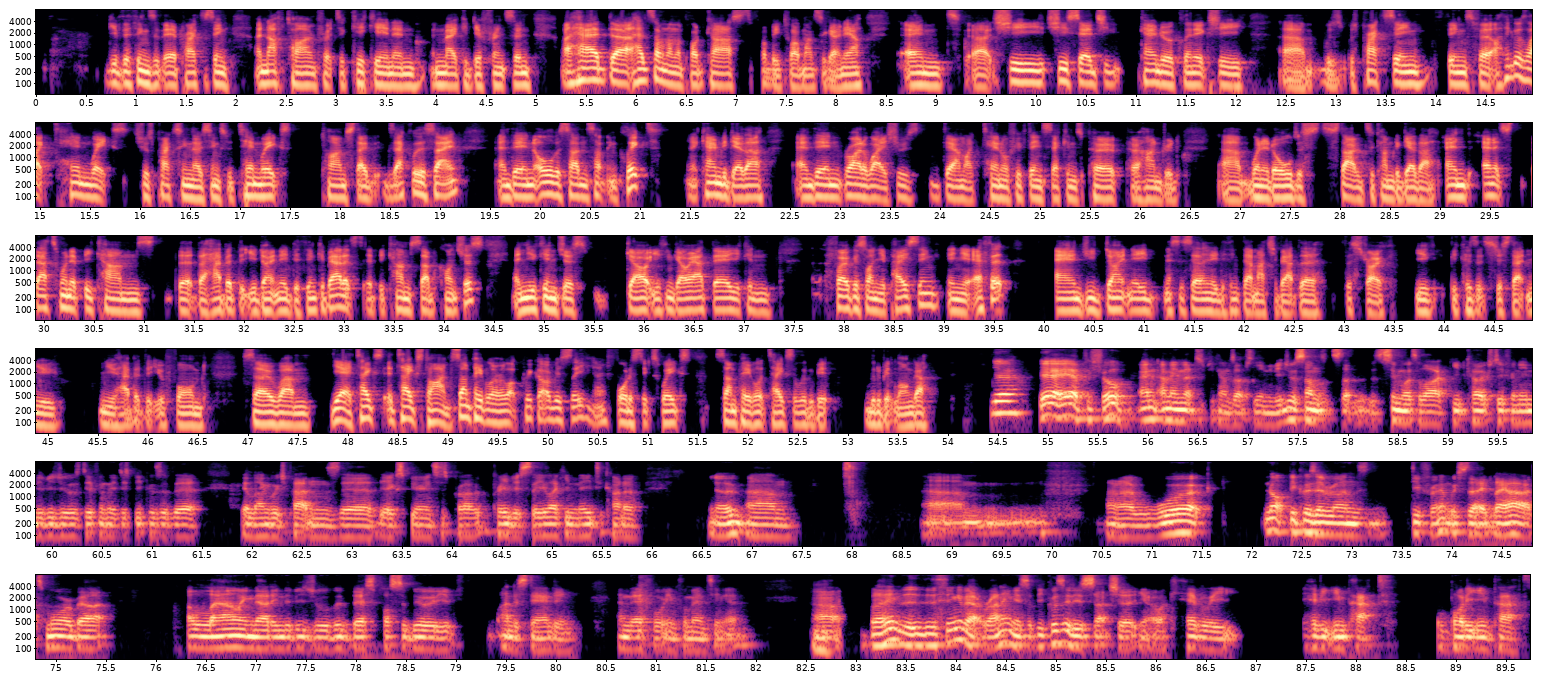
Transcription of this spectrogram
give the things that they're practicing enough time for it to kick in and, and make a difference. And I had uh, had someone on the podcast probably 12 months ago now, and uh, she she said she came to a clinic. She um, was was practicing things for I think it was like ten weeks. She was practicing those things for ten weeks. Time stayed exactly the same, and then all of a sudden something clicked and it came together. And then right away she was down like ten or fifteen seconds per per hundred um, when it all just started to come together. And and it's that's when it becomes the the habit that you don't need to think about. It's it becomes subconscious, and you can just go. You can go out there. You can focus on your pacing and your effort and you don't need necessarily need to think that much about the the stroke you because it's just that new new habit that you've formed so um yeah it takes it takes time some people are a lot quicker obviously you know four to six weeks some people it takes a little bit a little bit longer yeah yeah yeah for sure and i mean that just becomes up to the individual some it's similar to like you'd coach different individuals differently just because of their their language patterns their their experiences previously like you need to kind of you know um um, I don't know, work, not because everyone's different, which they, they are. It's more about allowing that individual the best possibility of understanding and therefore implementing it. Mm. Uh, but I think the, the thing about running is that because it is such a, you know, like heavily, heavy impact or body impact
